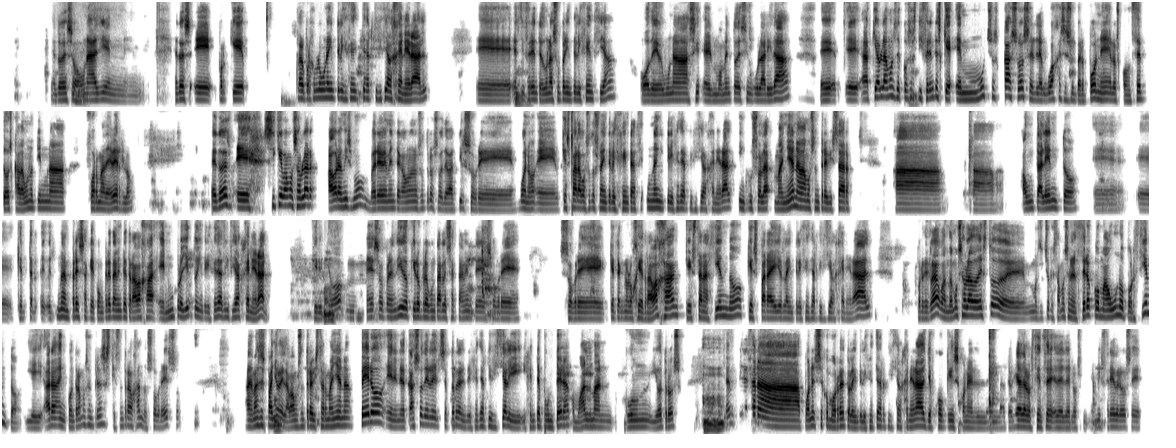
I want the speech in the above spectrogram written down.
Entonces, o una AI en, Entonces, porque, claro, por ejemplo, una inteligencia artificial general es diferente de una superinteligencia o de una, el momento de singularidad. Eh, eh, aquí hablamos de cosas diferentes que en muchos casos el lenguaje se superpone, los conceptos, cada uno tiene una forma de verlo. Entonces, eh, sí que vamos a hablar ahora mismo, brevemente, cada uno de nosotros, o debatir sobre, bueno, qué es para vosotros una inteligencia, una inteligencia artificial general. Incluso la, mañana vamos a entrevistar a, a, a un talento eh, que, eh, una empresa que concretamente trabaja en un proyecto de inteligencia artificial general. yo me he sorprendido, quiero preguntarle exactamente sobre, sobre qué tecnología trabajan, qué están haciendo, qué es para ellos la inteligencia artificial general. Porque claro, cuando hemos hablado de esto, eh, hemos dicho que estamos en el 0,1% y ahora encontramos empresas que están trabajando sobre eso además española, y la vamos a entrevistar mañana, pero en el caso del sector de la inteligencia artificial y, gente puntera, como Altman, Kuhn y otros, ya empiezan a ponerse como reto la inteligencia artificial general, Jeff Hawkins con la teoría de los, de, los mil cerebros. Eh,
